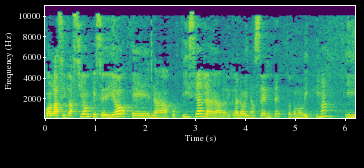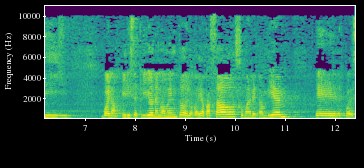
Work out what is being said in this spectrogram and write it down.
por la situación que se dio, eh, la justicia la declaró inocente, fue como víctima, y bueno, Iris escribió en el momento de lo que había pasado, su madre también, eh, después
